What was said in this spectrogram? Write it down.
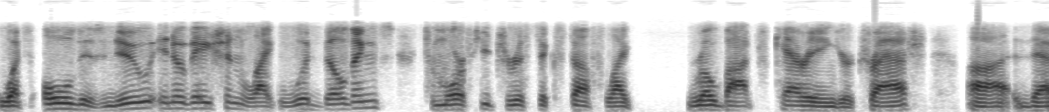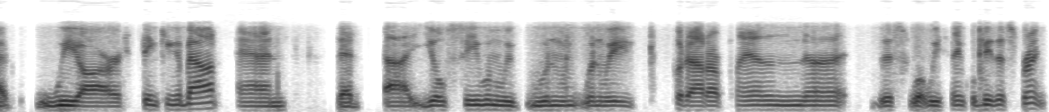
what's old is new innovation, like wood buildings, to more futuristic stuff like robots carrying your trash uh, that we are thinking about, and that uh, you'll see when we when when we put out our plan uh, this what we think will be this spring.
